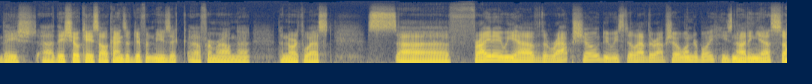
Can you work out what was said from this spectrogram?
They sh- uh, they showcase all kinds of different music uh, from around the the Northwest. Uh, Friday we have the rap show. Do we still have the rap show, Wonder Boy? He's nodding yes. So,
